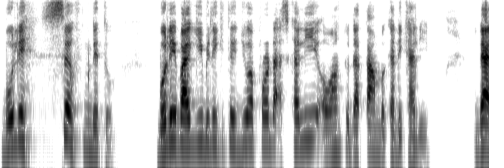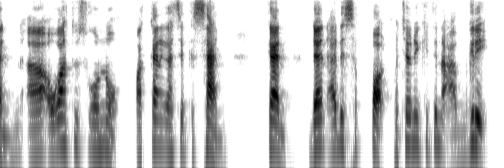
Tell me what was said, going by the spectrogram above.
boleh serve benda tu. Boleh bagi bila kita jual produk sekali, orang tu datang berkali-kali. Dan uh, orang tu seronok, makan rasa kesan. kan? Dan ada support. Macam ni kita nak upgrade,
